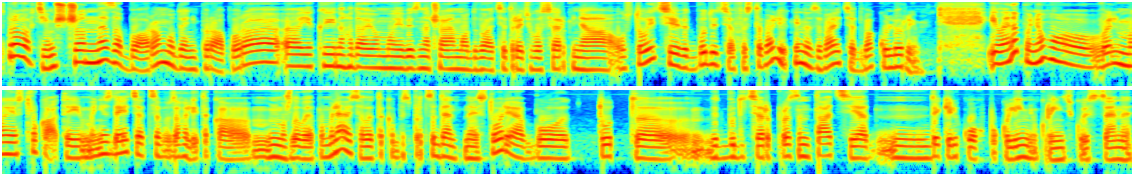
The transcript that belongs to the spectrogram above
Справа в тім, що незабаром у день прапора, е, який нагадаю, ми відзначаємо 23 серпня у столиці, відбудеться фестиваль, який називається Два кольори. І лайна по нього вельми строкатий. Мені здається, це взагалі така, можливо, я помиляюся, але така безпрецедентна історія, бо. Тут е, відбудеться репрезентація декількох поколінь української сцени.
